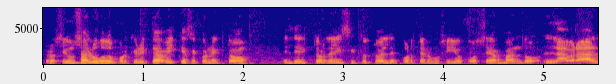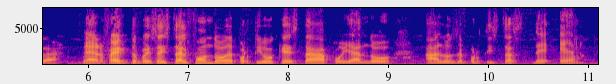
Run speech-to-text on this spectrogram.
Pero sí un saludo, porque ahorita vi que se conectó el director del Instituto del Deporte Hermosillo, José Armando Labrada. Perfecto, pues ahí está el fondo deportivo que está apoyando a los deportistas de Hermosillo.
